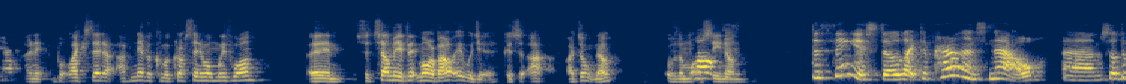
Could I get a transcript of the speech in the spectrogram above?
Yeah. and it, but like I said, I've never come across anyone with one. Um, so tell me a bit more about it, would you? Because I, I don't know, other than what Well, I've seen the- on. the thing is though like the paralenz now um, so the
